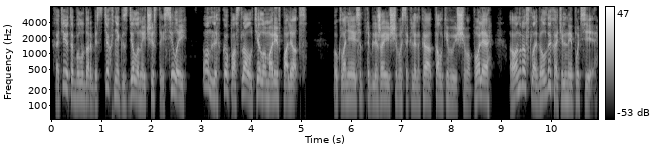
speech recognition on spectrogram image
Хотя это был удар без техник, сделанный чистой силой, он легко послал тело Мари в полет. Уклоняясь от приближающегося клинка отталкивающего поля, он расслабил дыхательные пути.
